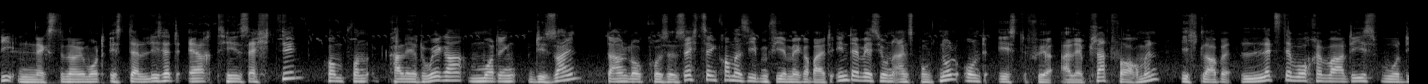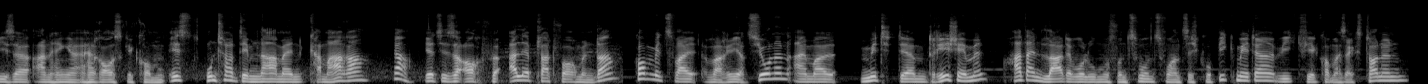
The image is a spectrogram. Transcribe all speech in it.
Die nächste neue Mod ist der Lizard RT16, kommt von Caleruega Modding Design, Downloadgröße 16,74 MB in der Version 1.0 und ist für alle Plattformen. Ich glaube, letzte Woche war dies, wo dieser Anhänger herausgekommen ist, unter dem Namen Camara. Ja, jetzt ist er auch für alle Plattformen da. Kommt mit zwei Variationen, einmal mit dem Drehschemel, hat ein Ladevolumen von 22 Kubikmeter, wiegt 4,6 Tonnen.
